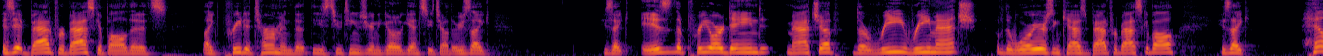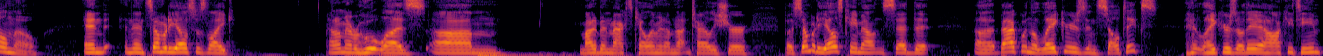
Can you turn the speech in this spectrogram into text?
is it bad for basketball that it's like predetermined that these two teams are going to go against each other. He's like he's like is the preordained matchup, the re rematch of the Warriors and Cavs bad for basketball? He's like hell no and and then somebody else was like, I don't remember who it was. Um, might have been Max Kellerman. I'm not entirely sure, but somebody else came out and said that uh, back when the Lakers and Celtics, Lakers are they a hockey team?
